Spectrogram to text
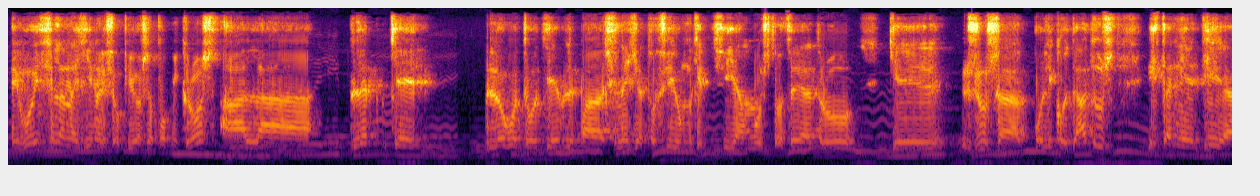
Εγώ ήθελα να γίνω ηθοποιός από μικρός, αλλά βλέπω και λόγω του ότι έβλεπα συνέχεια το θείο μου και τη θεία μου στο θέατρο και ζούσα πολύ κοντά τους, ήταν η αιτία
